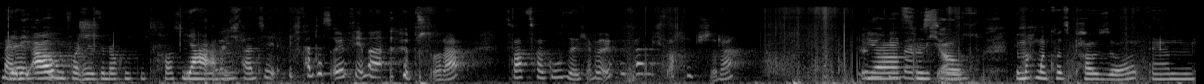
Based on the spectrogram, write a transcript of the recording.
Ja, die Augen von ihr sind auch richtig krass. Ja, aber ich fand, die, ich fand das irgendwie immer hübsch, oder? War zwar gruselig, aber irgendwie fand ich es auch hübsch, oder? Irgendwie Ja, finde ich so- auch. Wir machen mal kurz Pause. Ähm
